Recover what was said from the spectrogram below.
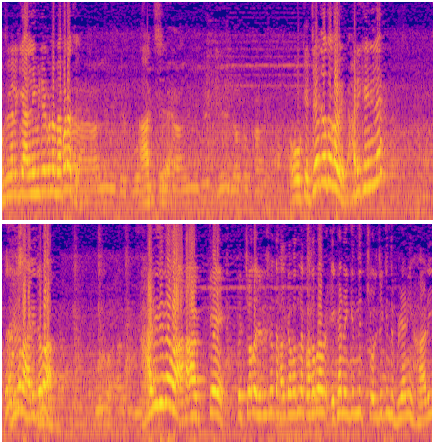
বসে গেলে কি আনলিমিটেড কোনো ব্যাপার আছে? আচ্ছা। আনলিমিটেড যে যত খাবে। ওকে যে যত খাবে হাড়ি খেয়ে নিলে? দিয়ে দেবা হাড়ি দেবা? হাড়ি দিয়ে দেবা। ওকে তো চলো যেটার সাথে হালকা পাতলা কথা বলব এখানে কিন্তু চলছে কিন্তু বিরিয়ানি হাড়ি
